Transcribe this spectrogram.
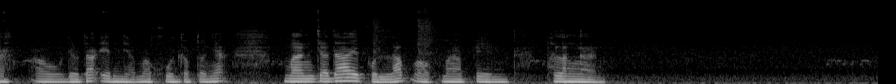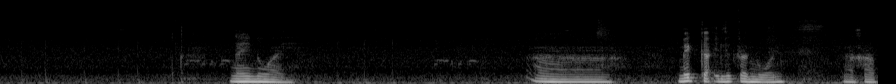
นะเอาเดลต้าเอ็มเนี่ย มาคูณกับตัวเนี้ย มันจะได้ผลลัพธ์ออกมาเป็นพลังงาน ในหน่วยเมกะอิเล็กตรอนโวลต์นะครับ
